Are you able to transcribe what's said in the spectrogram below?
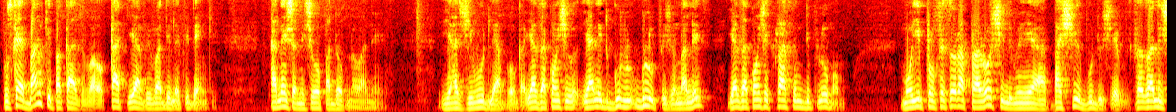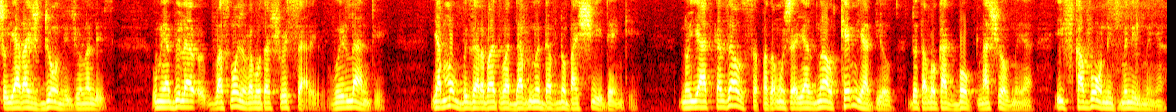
Пускай банки показывают, как я выводил эти деньги. Конечно, ничего подобного нет. Я живу для Бога. Я закончил, я не глупый журналист, я закончил красным дипломом. Мои профессора пророчили меня большое будущее. Сказали, что я рожденный журналист. У меня была возможность работать в Швейцарии, в Ирландии. Я мог бы зарабатывать давно-давно большие деньги. Но я отказался, потому что я знал, кем я был до того, как Бог нашел меня и в кого Он изменил меня.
